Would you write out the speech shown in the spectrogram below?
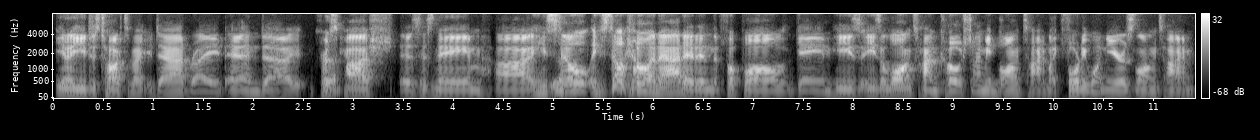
you know, you just talked about your dad, right? And uh, Chris yeah. Cosh is his name. Uh, he's yeah. still he's still going at it in the football game. He's he's a long time coach. I mean, long time, like forty one years, long time.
